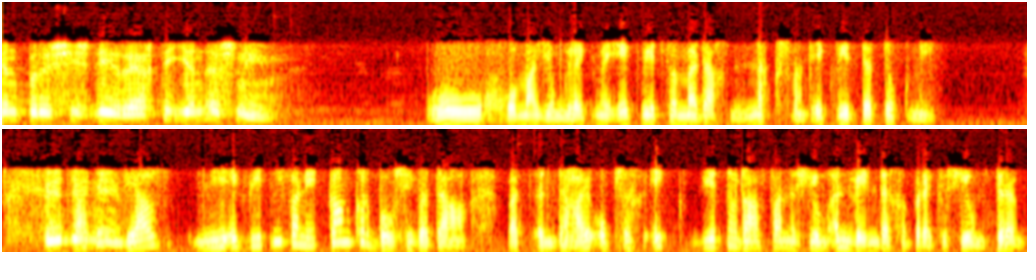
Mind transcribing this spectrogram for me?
een presies die regte een is nie. O, oh, maar jong, lyk my ek weet vanmiddag niks want ek weet dit ook nie. Weet jy Wat nie? wel nee, ek weet nie van die kankerbossie wat daar wat in daai opsig ek weet nou daarvan as jy hom inwendig gebruik as jy hom drink.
